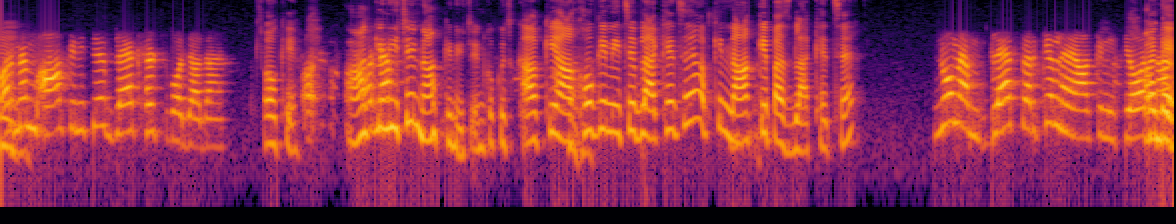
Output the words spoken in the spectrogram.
और मैम आँख के नीचे ब्लैक हेड्स बहुत ज़्यादा हैं। ओके। आँख के नीचे नाक के नीचे इनको कुछ आपकी आँखों के नीचे ब्लैक हेड्स हैं आपकी नाक के पास ब्लैक हेड्स है? नो मैम ब्लैक सर्कल है आँख के नीचे और under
